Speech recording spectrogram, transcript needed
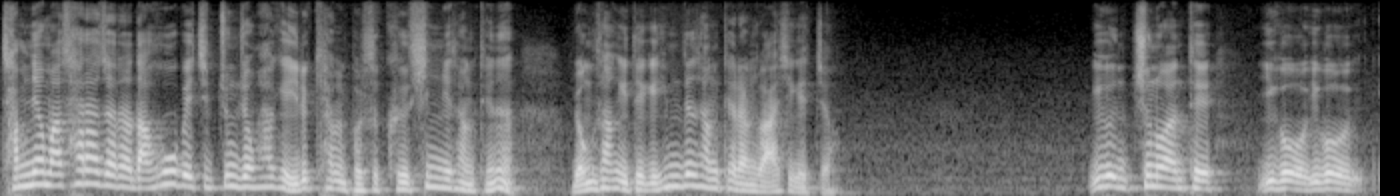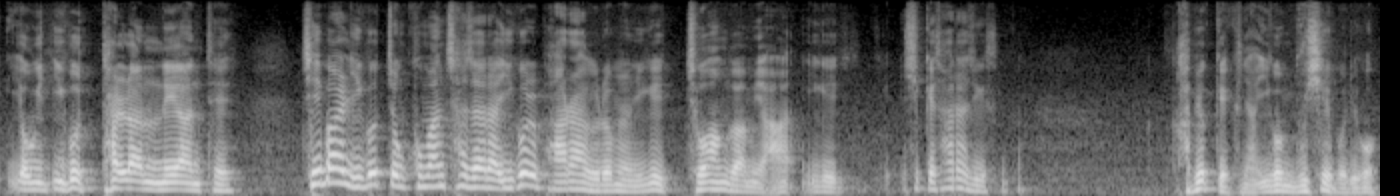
잡념아 사라져라 나 호흡에 집중 좀 하게 이렇게 하면 벌써 그 심리 상태는 명상이 되게 힘든 상태라는 거 아시겠죠? 이건 준호한테 이거 이거 여기 이거 달라는 애한테 제발 이것 좀 그만 찾아라 이걸 봐라 그러면 이게 저항감이 아, 이게 쉽게 사라지겠습니까? 가볍게 그냥 이건 무시해버리고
